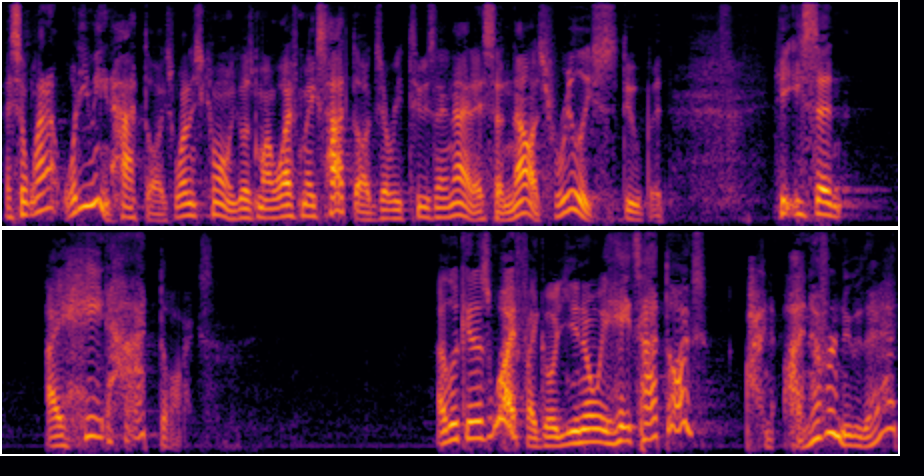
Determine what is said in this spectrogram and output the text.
I said, Why not, What do you mean hot dogs? Why don't you come home? He goes, My wife makes hot dogs every Tuesday night. I said, No, it's really stupid. He, he said, I hate hot dogs. I look at his wife. I go, You know he hates hot dogs? I, I never knew that.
